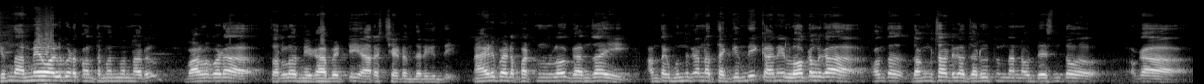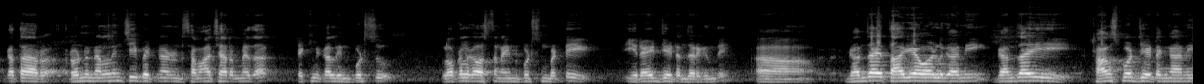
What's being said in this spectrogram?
కింద అమ్మే వాళ్ళు కూడా కొంతమంది ఉన్నారు. వాళ్ళు కూడా త్వరలో నిఘా పెట్టి అరెస్ట్ చేయడం జరిగింది. నాయుడుపేట పట్టణంలో గంజాయి అంతకు ముందు కన్నా తగ్గింది. కానీ లోకల్గా కొంత దొంగచాటుగా జరుగుతుందన్న ఉద్దేశంతో ఒక గత రెండు నెలల నుంచి పెట్టినటువంటి సమాచారం మీద టెక్నికల్ ఇన్పుట్స్ లోకల్గా వస్తున్న ఇన్పుట్స్ని బట్టి ఈ రైడ్ చేయడం జరిగింది. గంజాయి తాగేవాళ్ళు కానీ గంజాయి ట్రాన్స్పోర్ట్ చేయటం కానీ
